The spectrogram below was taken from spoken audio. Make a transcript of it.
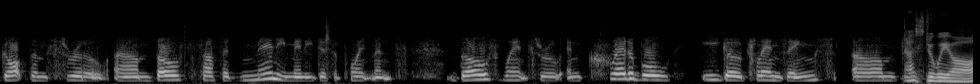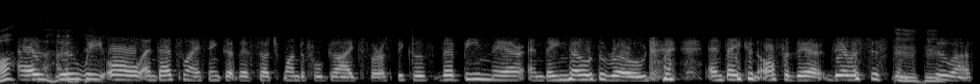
got them through. Um, both suffered many many disappointments. Both went through incredible ego cleansings. Um, as do we all. as do we all. And that's why I think that they're such wonderful guides for us because they've been there and they know the road and they can offer their, their assistance mm-hmm. to us.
